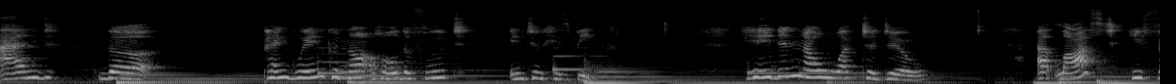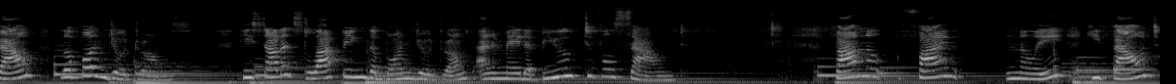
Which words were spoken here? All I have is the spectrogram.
and the penguin could not hold the flute into his beak he didn't know what to do at last, he found the banjo drums. He started slapping the banjo drums and it made a beautiful sound. Finally, he found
